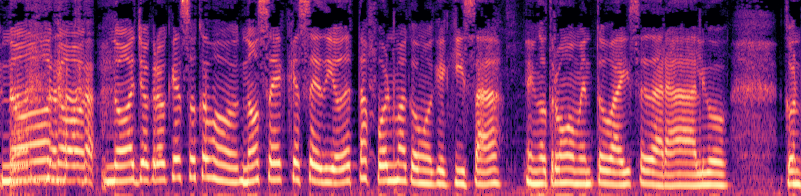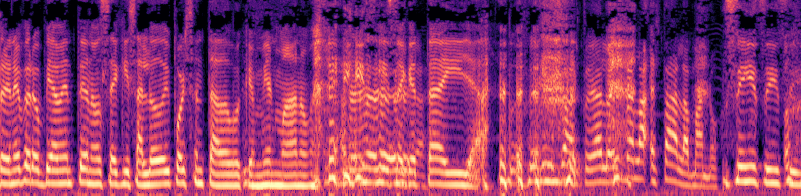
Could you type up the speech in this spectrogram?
No, no, no, yo creo que eso como, no sé, que se dio de esta forma, como que quizás en otro momento ahí se dará algo con René, pero obviamente no sé, quizás lo doy por sentado porque es mi hermano y sí sé que está ahí ya. Exacto, ya lo, está, a la, está a la mano. Sí, sí, sí.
